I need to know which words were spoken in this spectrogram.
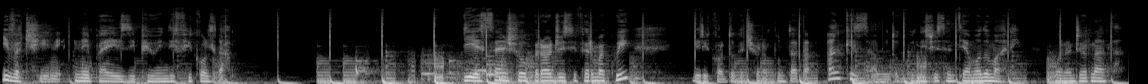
i vaccini nei paesi più in difficoltà. The Essential per oggi si ferma qui. Vi ricordo che c'è una puntata anche il sabato, quindi ci sentiamo domani. Buona giornata.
